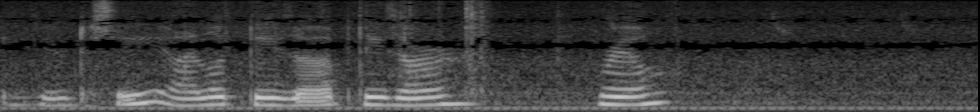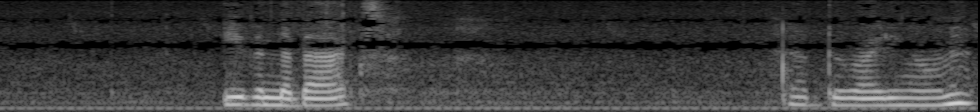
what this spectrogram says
It's easier to see. I looked these up. These are real. Even the backs have the writing on it.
